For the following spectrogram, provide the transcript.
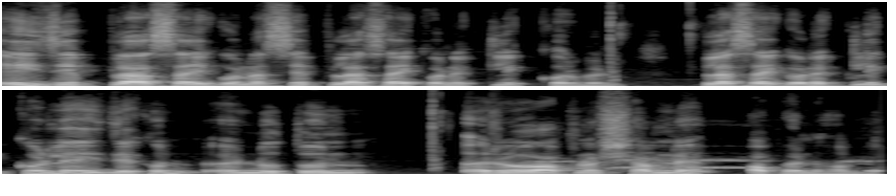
এই যে প্লাস আইকন আছে প্লাস আইকনে ক্লিক করবেন। প্লাস আইকনে ক্লিক করলে এই দেখুন, নতুন রো আপনার সামনে ওপেন হবে।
